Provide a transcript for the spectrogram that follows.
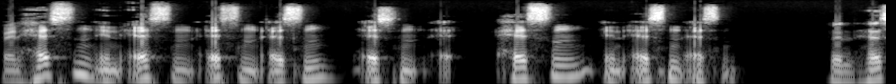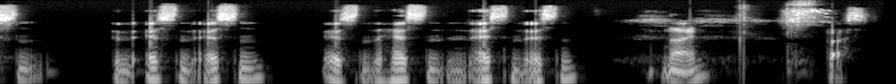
Wenn Hessen in Essen, Essen, Essen, Essen, äh, Hessen in Essen, Essen. Wenn Hessen in Essen essen, Essen, Hessen in Essen essen. Nein. Was?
